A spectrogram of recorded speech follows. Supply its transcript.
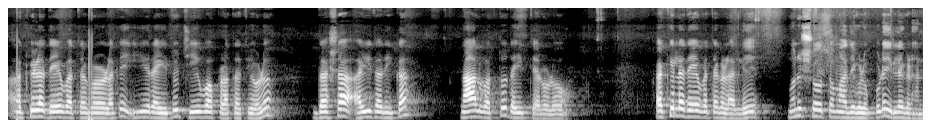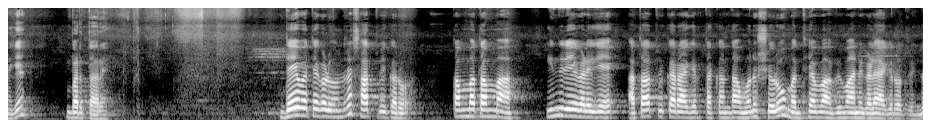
ಅಖಿಲ ದೇವತೆಗಳೊಳಗೆ ರೈದು ಜೀವ ಪ್ರತತಿಯೊಳು, ದಶ ಐದಧಿಕ ನಾಲ್ವತ್ತು ದೈತ್ಯರುಳು. ಅಖಿಲ ದೇವತೆಗಳಲ್ಲಿ ಮನುಷ್ಯೋತ್ತಮಾದಿಗಳು ಕೂಡ ಇಲ್ಲೇ ನನಗೆ ಬರ್ತಾರೆ. ದೇವತೆಗಳು ಅಂದರೆ ಸಾತ್ವಿಕರು. ತಮ್ಮ ತಮ್ಮ ಇಂದ್ರಿಯಗಳಿಗೆ ಅತಾತ್ವಿಕರಾಗಿರ್ತಕ್ಕಂಥ ಮನುಷ್ಯರು ಮಧ್ಯಮ ಅಭಿಮಾನಿಗಳೇ ಆಗಿರೋದ್ರಿಂದ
